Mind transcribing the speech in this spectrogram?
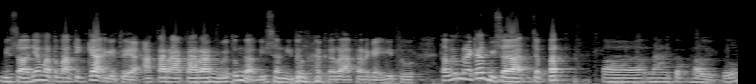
misalnya matematika gitu ya, akar-akaran gue tuh nggak bisa ngitung akar-akar kayak gitu. Tapi mereka bisa cepat eh, nangkep hal itu,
